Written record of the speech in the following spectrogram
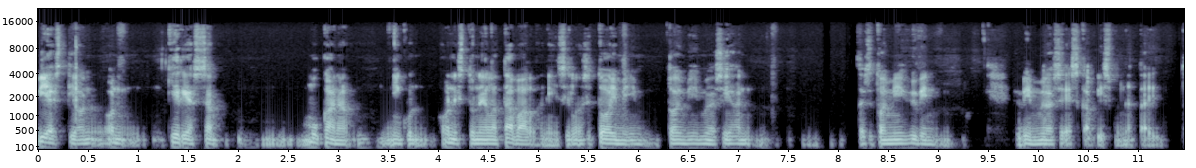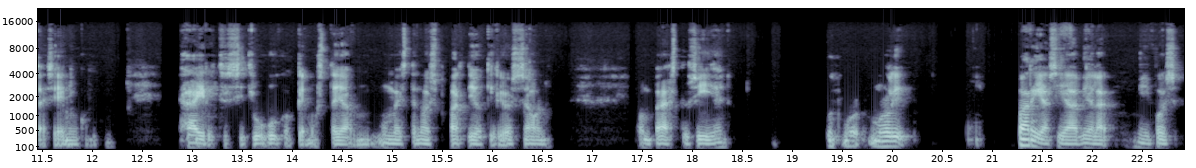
viesti on, on kirjassa mukana niin kuin onnistuneella tavalla, niin silloin se toimii, toimii myös ihan, tai se toimii hyvin, hyvin myös eskapismina, tai, tai se ei niin kuin häiritse sit lukukokemusta ja mun mielestä noissa partiokirjoissa on, on päästy siihen. Mutta mulla oli pari asiaa vielä, niin voisi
